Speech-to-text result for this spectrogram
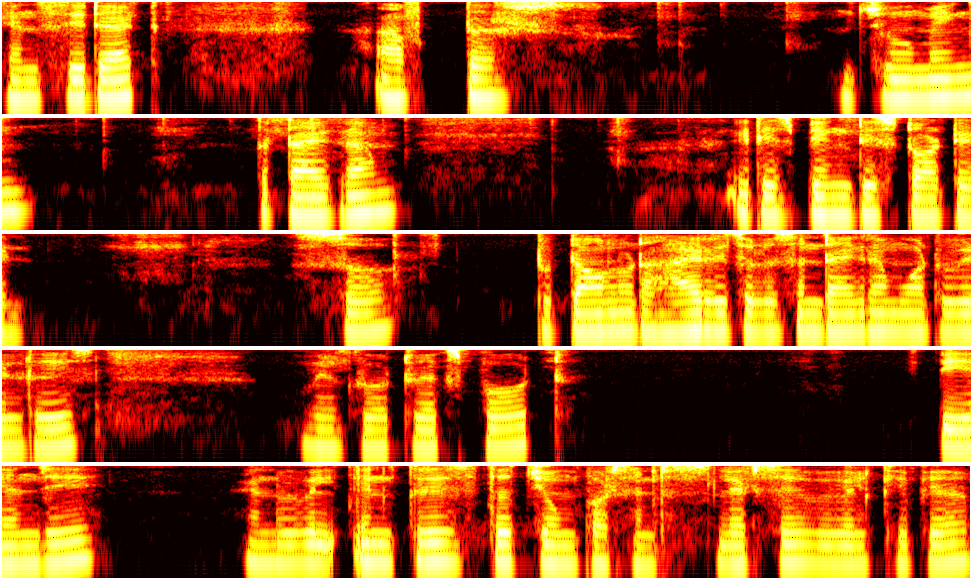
can see that after zooming the diagram it is being distorted. So to download a high resolution diagram what we will do is we'll go to export png and we will increase the zoom percentage let's say we will keep here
